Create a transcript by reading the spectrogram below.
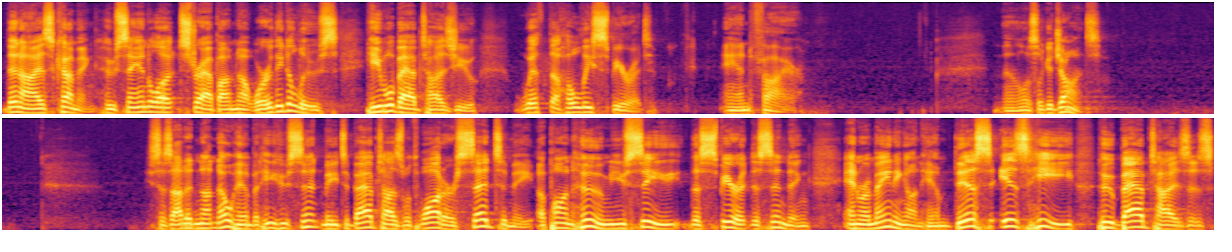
than I is coming, whose sandal strap I'm not worthy to loose. He will baptize you with the Holy Spirit and fire. Then let's look at John's. He says, I did not know him, but he who sent me to baptize with water said to me, Upon whom you see the Spirit descending and remaining on him, this is he who baptizes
